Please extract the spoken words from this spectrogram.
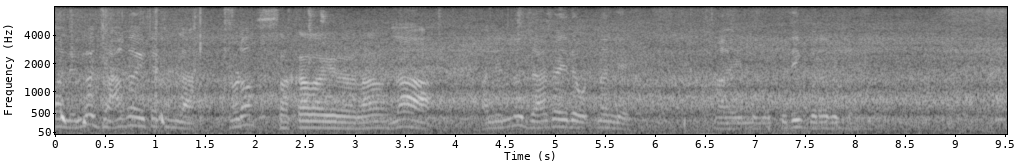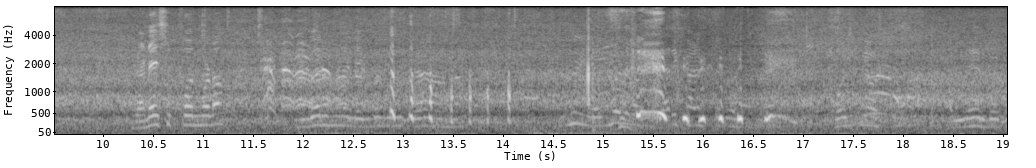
ಅಲ್ಲೆಲ್ಲೋ ಜಾಗ ಐತೆ ಕಣ್ಣ ನೋಡು. ಸಕ್ಕದಾಗಿದೆಯಲ್ಲ ಅಲ್ಲ ಅಲ್ಲೆಲ್ಲೋ ಜಾಗ ಇದೆ ಒಟ್ಟಿನಲ್ಲಿ ಇಲ್ಲಿ ತುದಿಗೆ ಬರೋದಕ್ಕೆ. ಗಣೇಶಕ್ಕೆ ಫೋನ್ ಮಾಡೋ. ಮೊಬೈಲ್ ಮನೇಲಿ ಹೆಂಗ್ ಬಂದಿದ್ದೀರಾ ಅಲ್ಲೇ ಇರಬೇಕು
